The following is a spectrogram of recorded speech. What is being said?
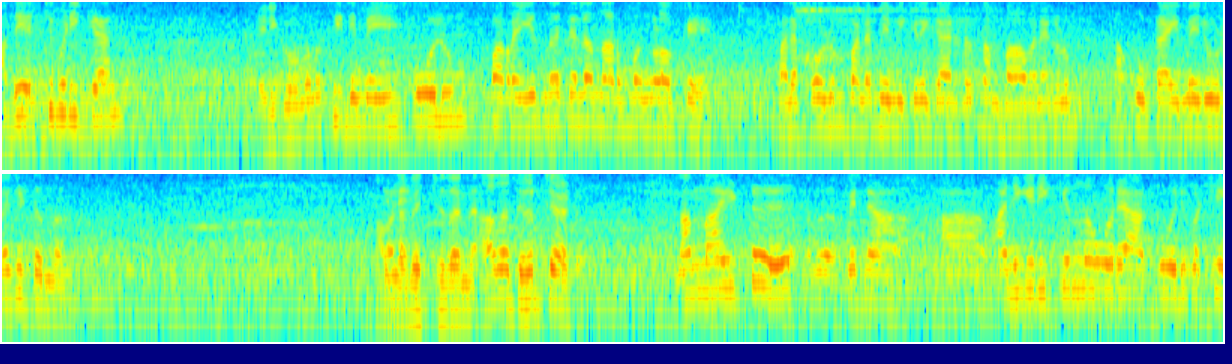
അത് ഏറ്റുപിടിക്കാൻ എനിക്ക് തോന്നുന്നു സിനിമയിൽ പോലും പറയുന്ന ചില നർമ്മങ്ങളൊക്കെ പലപ്പോഴും പല മിമിക്രിക്കാരുടെ സംഭാവനകളും ആ കൂട്ടായ്മയിലൂടെ കിട്ടുന്നുണ്ട്. അവിടെ വെച്ച് തന്നെ. അതെ തീർച്ചയായിട്ടും. നന്നായിട്ട് പിന്നെ അനുകരിക്കുന്ന ഒരാൾക്ക് ഒരുപക്ഷെ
